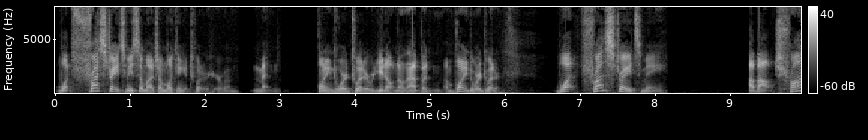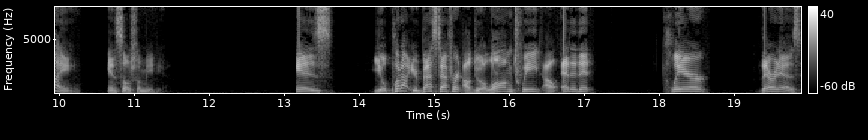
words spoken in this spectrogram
what frustrates me so much. I'm looking at Twitter here. I'm pointing toward Twitter. You don't know that, but I'm pointing toward Twitter. What frustrates me about trying in social media is you'll put out your best effort. I'll do a long tweet, I'll edit it, clear. There it is.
